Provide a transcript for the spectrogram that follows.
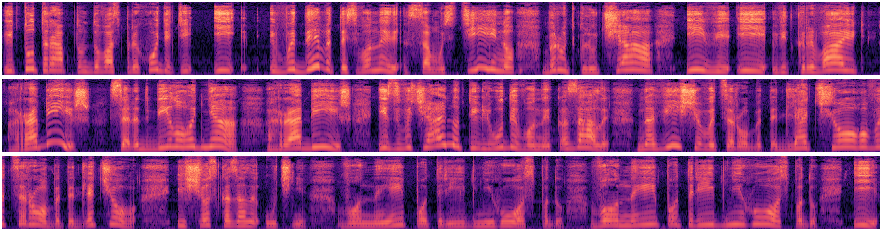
І тут раптом до вас приходять і. І, ви дивитесь, вони самостійно беруть ключа і, і відкривають грабіж серед білого дня. Грабіж. І, звичайно, ті люди вони казали, навіщо ви це робите? Для чого ви це робите? Для чого? І що сказали учні? Вони потрібні Господу. Вони потрібні Господу. І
